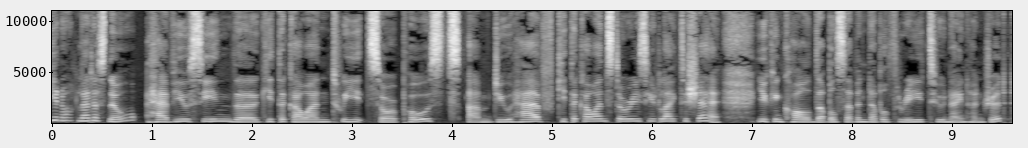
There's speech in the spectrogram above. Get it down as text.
you know, let us know. Have you seen the Kita Kawan tweets or posts? Um, do you have Kita Kawan stories you'd like to share? You can call double seven double three two nine hundred,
